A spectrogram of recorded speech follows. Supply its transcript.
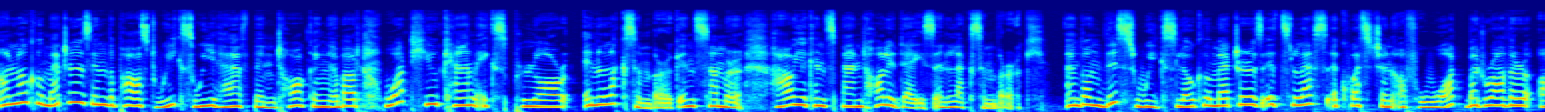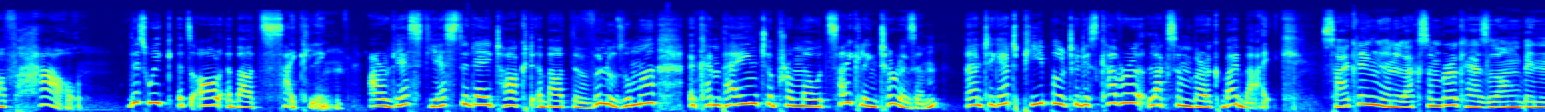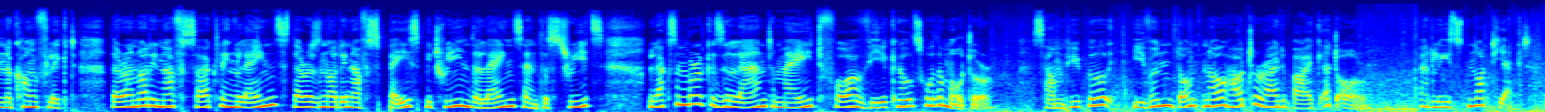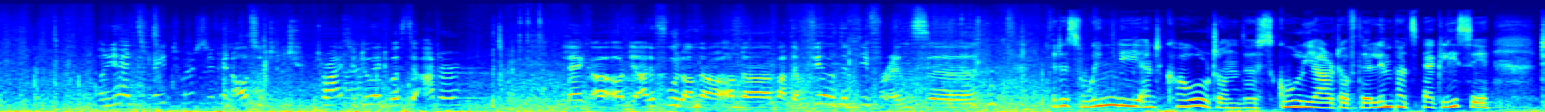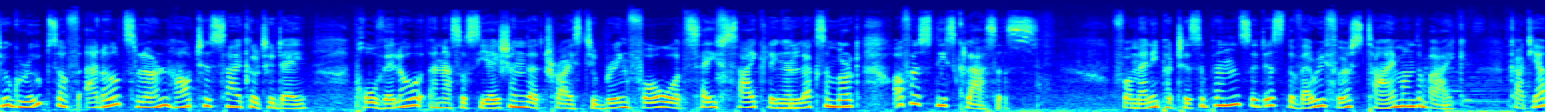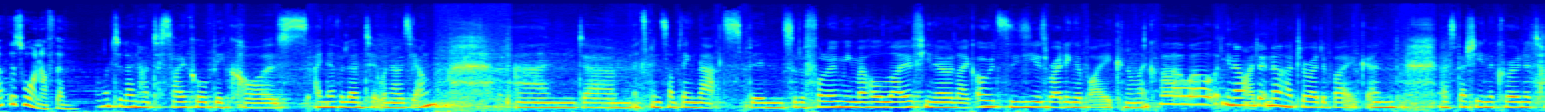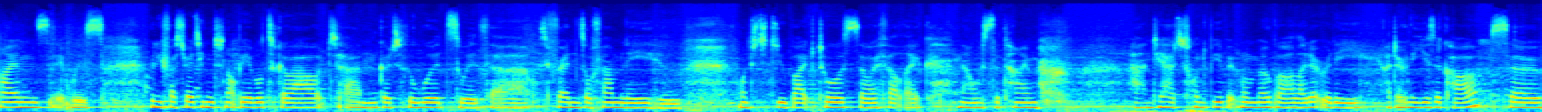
On local matters in the past weeks, we have been talking about what you can explore in Luxembourg in summer, how you can spend holidays in Luxembourg. And on this week's local matters, it's less a question of what, but rather of how. This week it's all about cycling. Our guest yesterday talked about the Velosummer, a campaign to promote cycling tourism and to get people to discover Luxembourg by bike. Cycling in Luxembourg has long been a conflict. There are not enough cycling lanes, there is not enough space between the lanes and the streets. Luxembourg is a land made for vehicles with a motor. Some people even don't know how to ride a bike at all. At least not yet. When you had three tours, you can also try to do it with the other leg uh, or the other foot on the on the bottom. Feel the difference. Uh, it is windy and cold on the schoolyard of the Limpertsberg Lycée. Two groups of adults learn how to cycle today. Pro Velo, an association that tries to bring forward safe cycling in Luxembourg, offers these classes. For many participants, it is the very first time on the bike. Katja is one of them. I want to learn how to cycle because I never learned it when I was young and um, it's been something that's been sort of following me my whole life. You know, like oh, it's as easy as riding a bike, and I'm like, oh well, you know, I don't know how to ride a bike, and especially in the Corona times, it was really frustrating to not be able to go out and go to the woods with uh, with friends or family who wanted to do bike tours. So I felt like now was the time. and yeah, I just want to be a bit more mobile. I don't really, I don't really use a car, so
